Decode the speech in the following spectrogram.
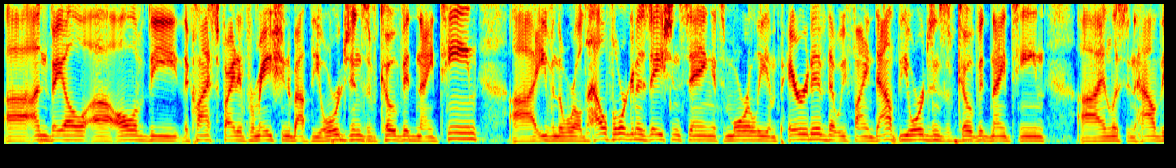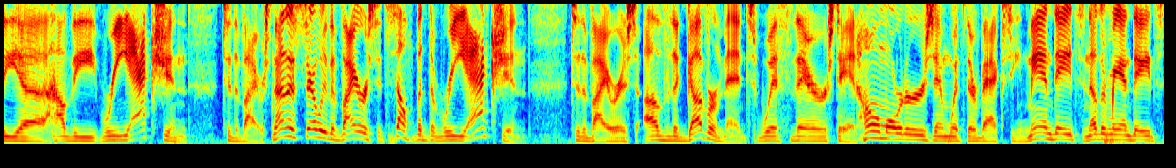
uh, unveil uh, all of the the classified information about the origins of COVID nineteen. Uh, even the World Health Organization saying it's morally imperative that we find out the origins of COVID nineteen uh, and listen how the uh, how the reaction to the virus, not necessarily the virus itself, but the reaction to the virus of the government with their stay at home orders and with their vaccine mandates and other mandates.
